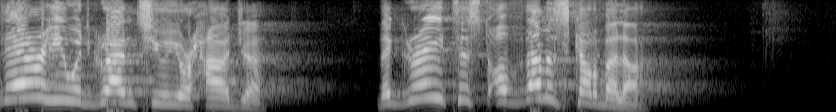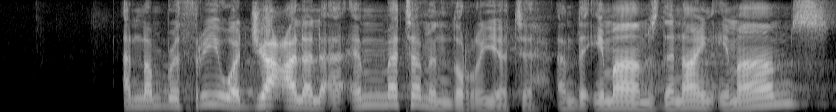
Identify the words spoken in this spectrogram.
There He would grant you your haja. The greatest of them is Karbala. And number three, وَجَعَلَ الْأَئِمَّةَ مِنْ ذُرِّيَّتِهِ And the Imams, the nine Imams,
